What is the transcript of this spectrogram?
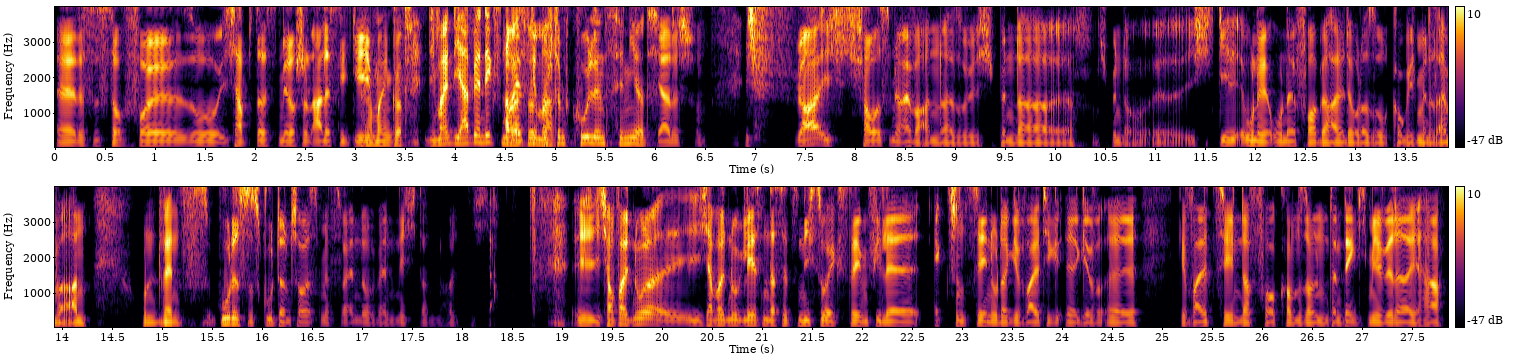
Äh, das ist doch voll so, ich habe das mir doch schon alles gegeben. mein Gott. die meinen, die haben ja nichts Aber Neues es wird gemacht. bestimmt cool inszeniert. Ja, das schon. Ich, ja, ich schaue es mir einfach an. Also ich bin da, äh, ich bin da, äh, ich gehe ohne, ohne Vorbehalte oder so, gucke ich mir das einfach an. Und wenn es gut ist, ist gut, dann schaue ich es mir zu Ende. Und wenn nicht, dann halt nicht, ja. Ich hoffe halt nur, ich habe halt nur gelesen, dass jetzt nicht so extrem viele Action-Szenen oder gewaltige, äh, Gew Gewaltszenen da vorkommen sollen. Und dann denke ich mir wieder, ja,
